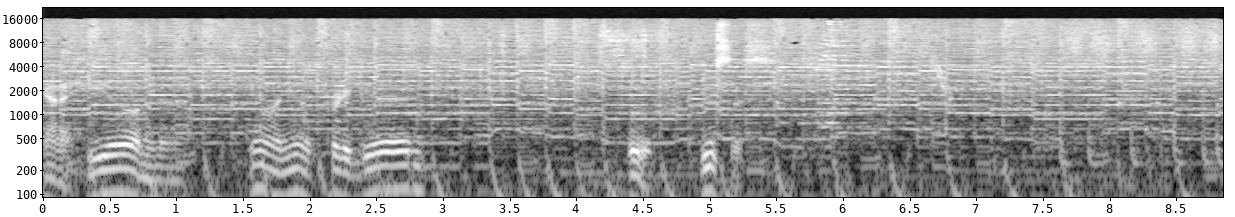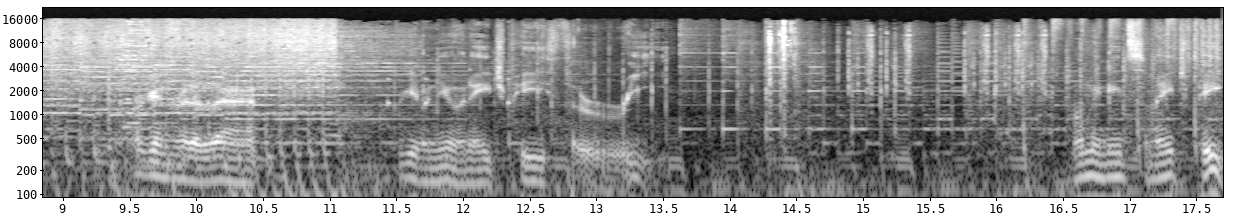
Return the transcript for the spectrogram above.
Got a heal. I mean, a heal on you pretty good. Ooh, useless. We're getting rid of that. We're giving you an HP 3. Homie needs some HP.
